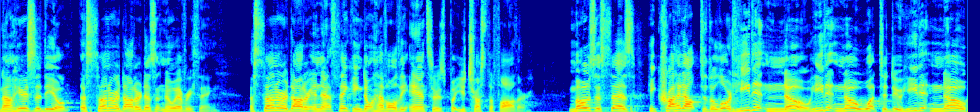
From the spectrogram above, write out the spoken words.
Now, here's the deal a son or a daughter doesn't know everything. A son or a daughter in that thinking don't have all the answers, but you trust the father. Moses says he cried out to the Lord. He didn't know. He didn't know what to do. He didn't know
